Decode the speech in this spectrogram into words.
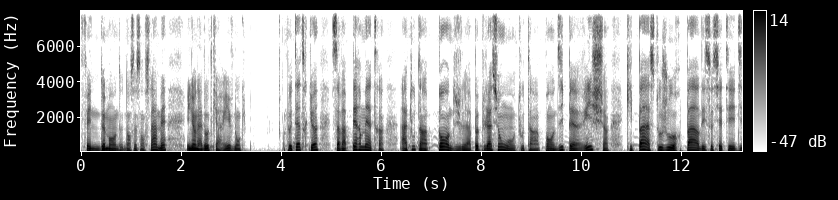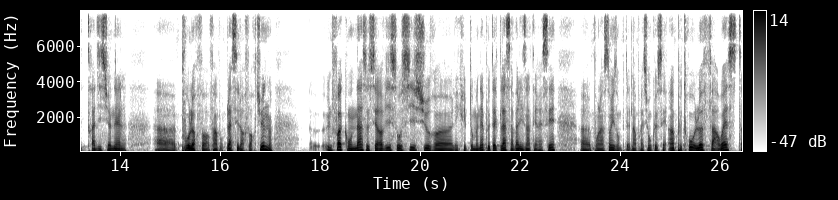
fait une demande dans ce sens-là, mais il y en a d'autres qui arrivent, donc peut-être que ça va permettre à tout un pan de la population ou tout un pan d'hyper riches qui passe toujours par des sociétés dites traditionnelles euh, pour, leur enfin, placer leur fortune. Euh, une fois qu'on a ce service aussi sur euh, les crypto-monnaies, peut-être que là ça va les intéresser. pour l'instant, ils ont peut-être l'impression que c'est un peu trop le Far West,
